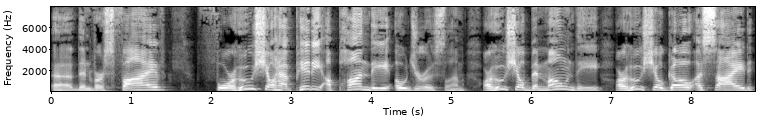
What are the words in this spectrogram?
Uh, then verse 5 for who shall have pity upon thee, O Jerusalem? Or who shall bemoan thee? Or who shall go aside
